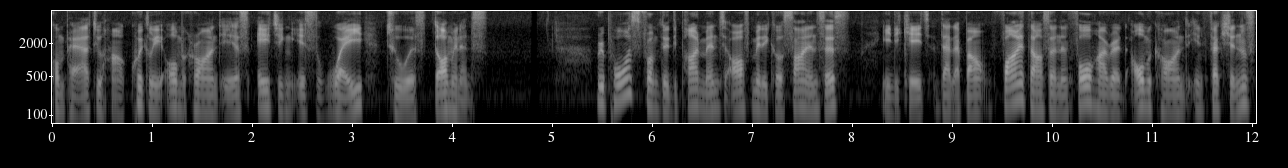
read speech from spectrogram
compared to how quickly Omicron is aging its way to its dominance. Reports from the Department of Medical Sciences indicate that about 5,400 Omicron infections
